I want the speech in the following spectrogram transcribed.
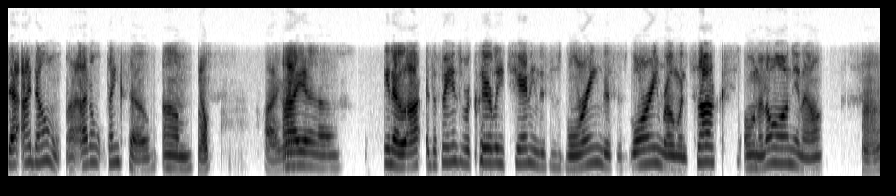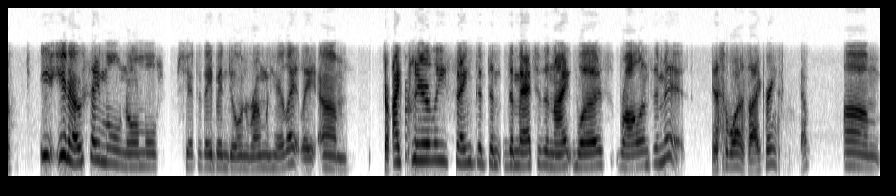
that, I don't. I don't think so. Um, Nope. I agree. I uh, you know, I, the fans were clearly chanting, "This is boring. This is boring. Roman sucks." On and on. You know. hmm you, you know, same old normal shit that they've been doing Roman here lately. Um, Sure. I clearly think that the the match of the night was Rollins and Miz. Yes, it was. I agree. Yep. Um,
